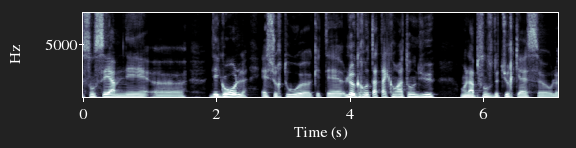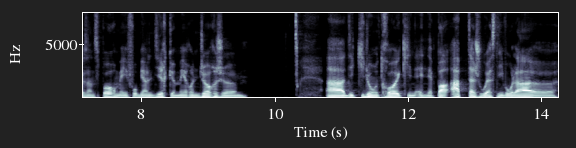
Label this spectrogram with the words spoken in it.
censé amener euh, des goals et surtout qui était le grand attaquant attendu en l'absence de Turquesse au Lausanne Sport. Mais il faut bien le dire que Myron George a des kilos en trop et qui n'est pas apte à jouer à ce niveau-là.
